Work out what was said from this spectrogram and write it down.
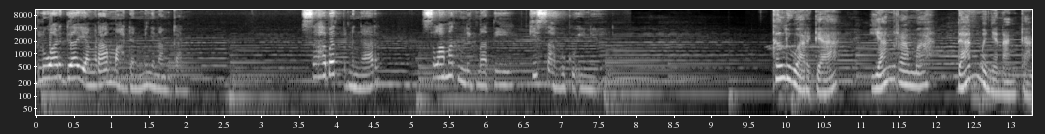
Keluarga yang Ramah dan Menyenangkan. Sahabat pendengar, selamat menikmati kisah buku ini. Keluarga yang ramah dan menyenangkan.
